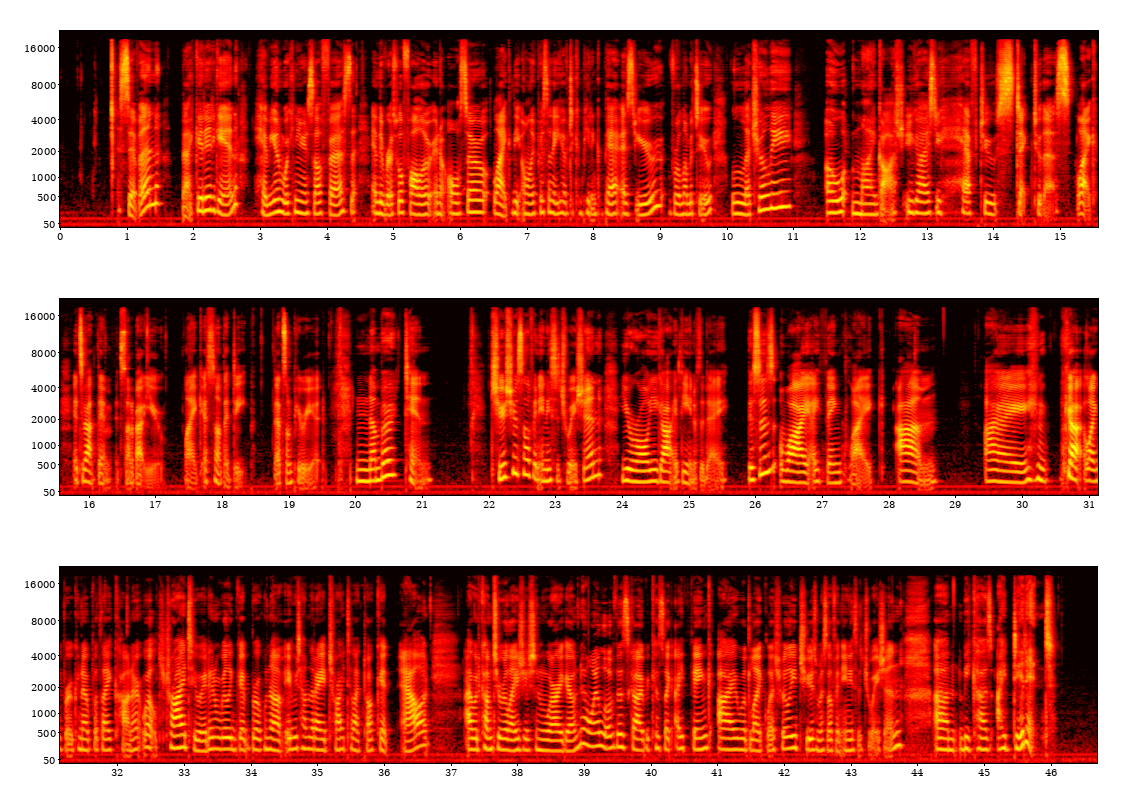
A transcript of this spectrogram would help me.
Seven, back at it again, heavy on working on yourself first, and the rest will follow. And also, like, the only person that you have to compete and compare is you. Rule number two, literally, oh my gosh, you guys, you have to stick to this. Like, it's about them, it's not about you. Like, it's not that deep. That's on period. Number 10, choose yourself in any situation. You're all you got at the end of the day. This is why I think, like, um, I got like broken up with like Connor. Well, tried to. I didn't really get broken up. Every time that I tried to like talk it out, I would come to a realization where I go, no, I love this guy because like I think I would like literally choose myself in any situation, um, because I didn't.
